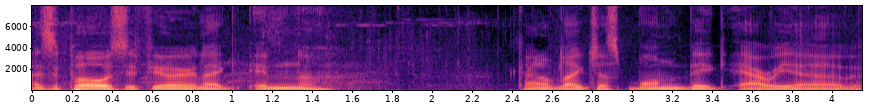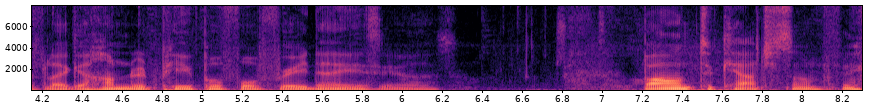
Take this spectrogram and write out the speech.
I suppose if you're like in kind of like just one big area with like a hundred people for three days, you know, bound to catch something.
